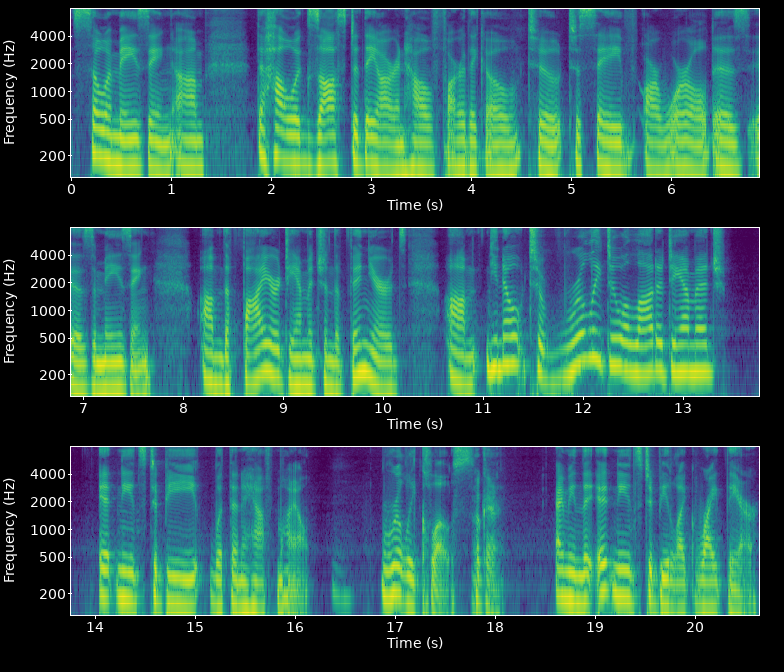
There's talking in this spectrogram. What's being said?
so amazing. Um, the how exhausted they are and how far they go to to save our world is is amazing. Um, the fire damage in the vineyards, um, you know, to really do a lot of damage, it needs to be within a half mile, really close. okay I mean, the, it needs to be like right there.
